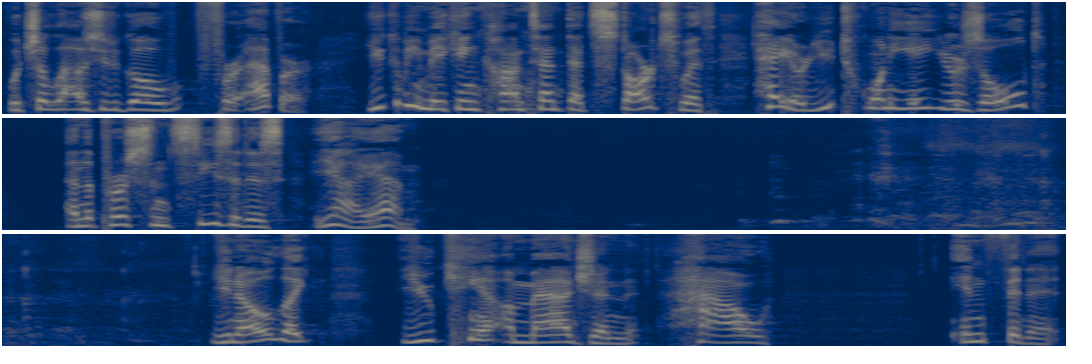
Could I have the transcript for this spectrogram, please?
which allows you to go forever. You could be making content that starts with, hey, are you 28 years old? And the person sees it as, yeah, I am. you know, like you can't imagine how infinite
